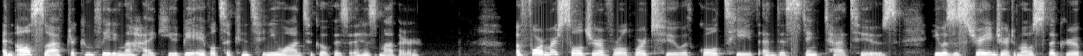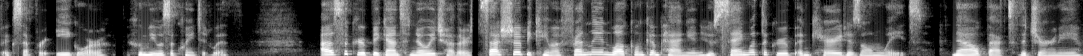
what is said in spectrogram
and also after completing the hike, he would be able to continue on to go visit his mother. A former soldier of World War II with gold teeth and distinct tattoos, he was a stranger to most of the group except for Igor, whom he was acquainted with. As the group began to know each other, Sasha became a friendly and welcome companion who sang with the group and carried his own weight. Now back to the journey.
